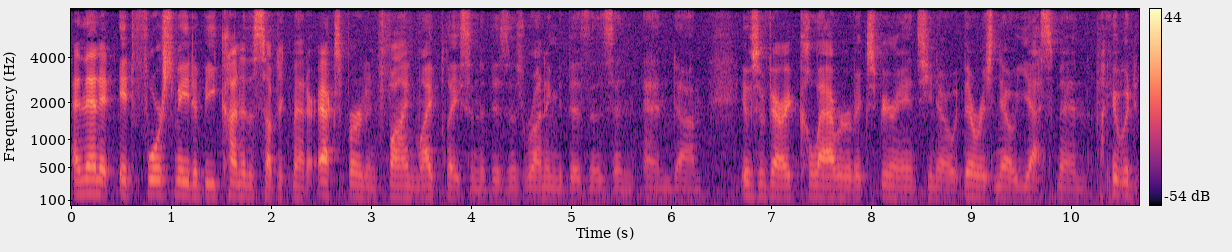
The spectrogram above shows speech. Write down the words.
and then it, it forced me to be kind of the subject matter expert and find my place in the business, running the business, and and um, it was a very collaborative experience. You know, there was no yes men. I would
